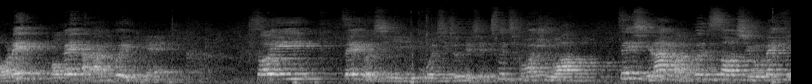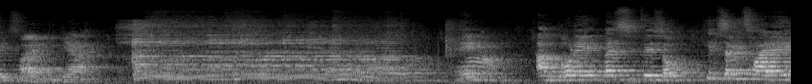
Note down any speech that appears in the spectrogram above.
无咧，无咧，逐工过年的，所以这就是有诶时阵就是出一寡意外，这是咱原本所想要翕出来的物件。诶、毋过咧，咱实际上翕啥物出来咧？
